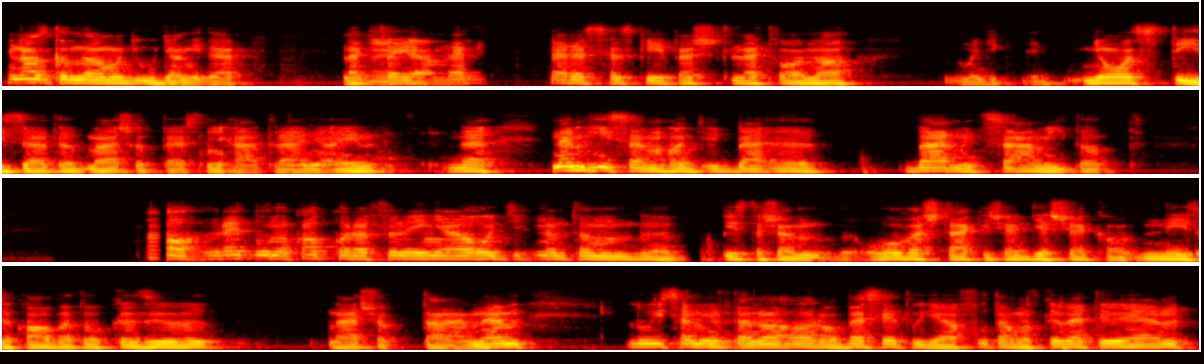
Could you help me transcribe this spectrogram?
Én azt gondolom, hogy ugyanide. Legfeljebb Perezhez képest lett volna mondjuk 8-10-zel több másodpercnyi hátránya. Én ne, nem hiszem, hogy bármit számított a Red Bullnak akkora fölénye, hogy nem tudom, biztosan olvasták is egyesek a nézők, hallgatók közül, mások talán nem. Louis Hamilton arról beszélt ugye a futamot követően,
